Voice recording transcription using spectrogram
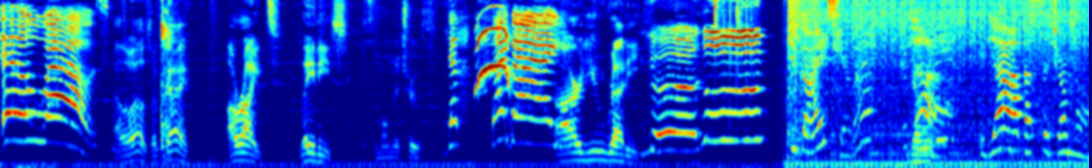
LOLs! LOLs, okay. All right, ladies, it's the moment of truth. Bye bye! Are you ready? Yeah, you guys hear that? yeah, yeah, that's the drum roll.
